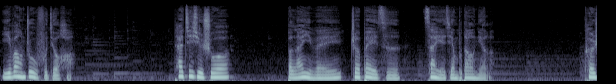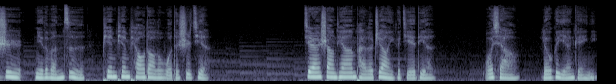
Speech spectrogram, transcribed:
遗忘祝福就好。他继续说：“本来以为这辈子再也见不到你了，可是你的文字偏偏飘到了我的世界。既然上天安排了这样一个节点，我想留个言给你，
